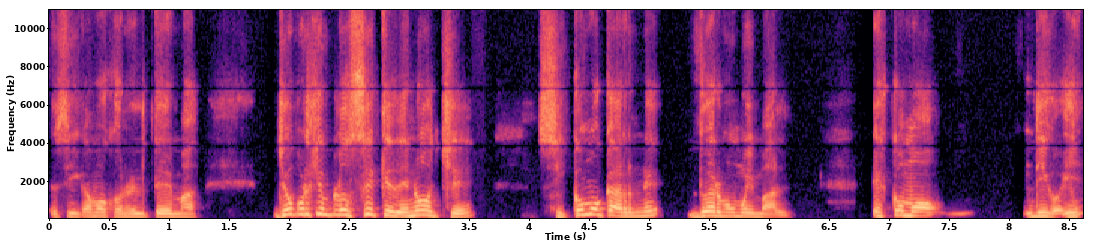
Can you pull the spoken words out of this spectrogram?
sigamos con el tema. Yo, por ejemplo, sé que de noche, si como carne, duermo muy mal. Es como digo, y,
